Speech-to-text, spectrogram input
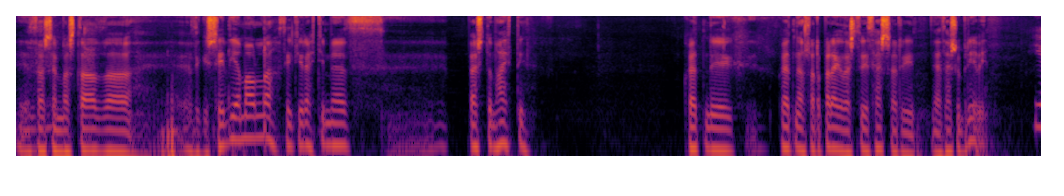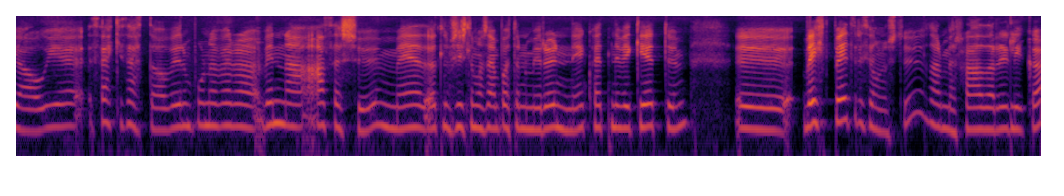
Mm. Það sem að staða, er það ekki sifjamála, þykir ekki með eh, bestum hætti. Hvernig, hvernig ætlar að bregðast við þessari, þessu brefi? Já, ég þekki þetta og við erum búin að vera að vinna að þessu með öllum síslimansembættunum í rauninni, hvernig við getum uh, veitt betri þjónustu, þar með hraðari líka,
